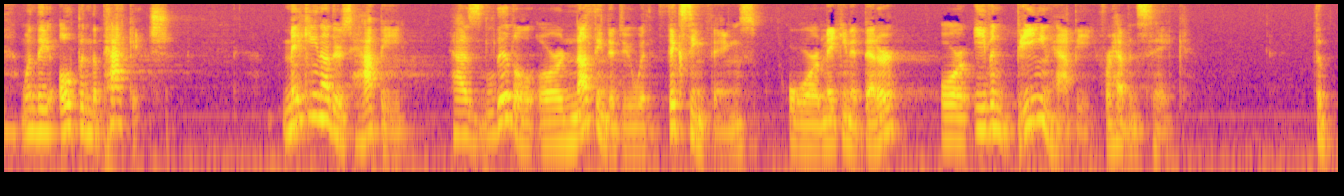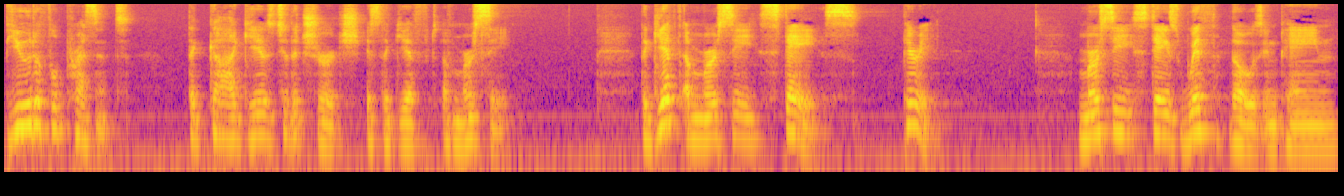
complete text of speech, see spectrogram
when they opened the package. Making others happy has little or nothing to do with fixing things, or making it better, or even being happy, for heaven's sake. The beautiful present that God gives to the church is the gift of mercy. The gift of mercy stays, period. Mercy stays with those in pain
